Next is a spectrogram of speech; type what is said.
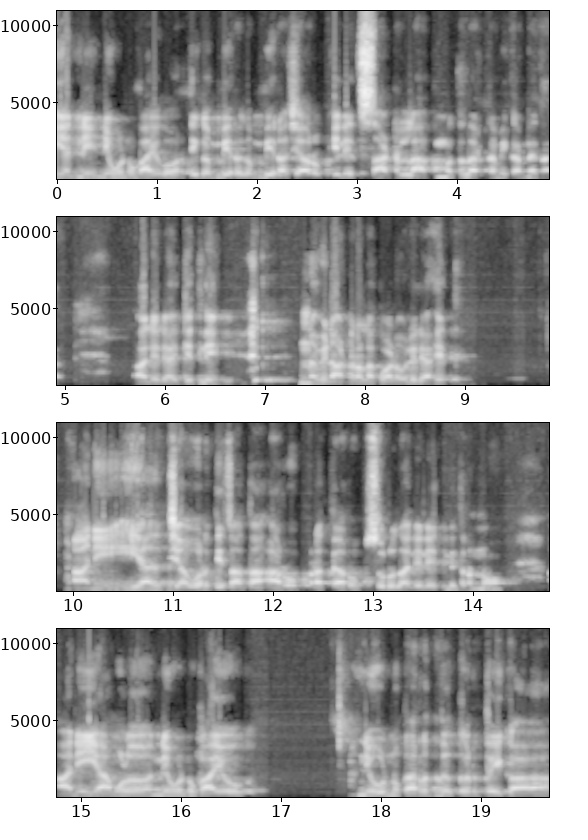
यांनी निवडणूक आयोगावरती गंभीर गंभीर असे आरोप केले. साठ लाख मतदार कमी करण्यात आले- आलेले आहेत तिथले. नवीन अठरा लाख वाढवलेले आहेत. आणि याच्यावरतीच आता आरोप प्रत्यारोप सुरू झालेले आहेत मित्रांनो. आणि यामुळं निवडणूक आयोग निवडणुका रद्द करतय का?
